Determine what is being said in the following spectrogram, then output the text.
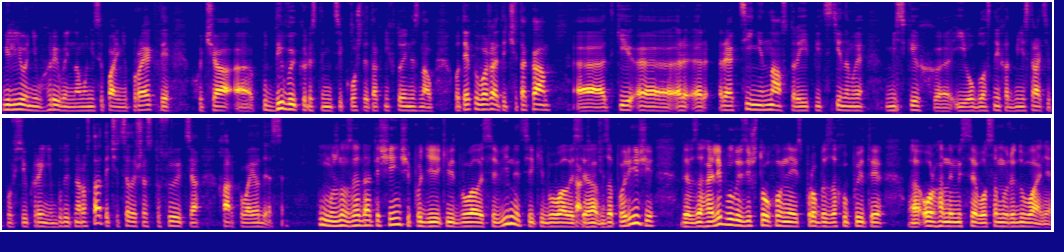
мільйонів гривень на муніципальні проекти. Хоча е, куди використані ці кошти, так ніхто і не знав. От як ви вважаєте, чи така е, такі е, настрої під стінами міських е, і обласних адміністрацій по всій Україні будуть наростати, чи це лише стосується Харкова і Одеси? Ну, Можна згадати ще інші події, які відбувалися в Вінниці, які відбувалися Так, в Запоріжжі, де взагалі були зіштовхування і спроби захопити е, органи місцевого самоврядування.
